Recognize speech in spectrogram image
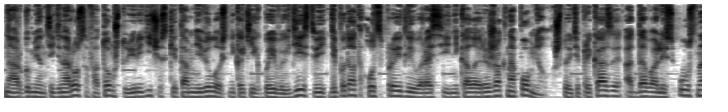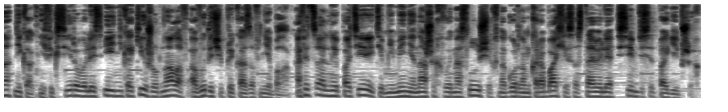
На аргумент единороссов о том, что юридически там не велось никаких боевых действий, депутат от «Справедливой России» Николай Рыжак напомнил, что эти приказы отдавались устно, никак не фиксировались и никаких журналов о выдаче приказов не было. Официальные потери, тем не менее, наших военнослужащих в Нагорном Карабахе составили 70 погибших.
